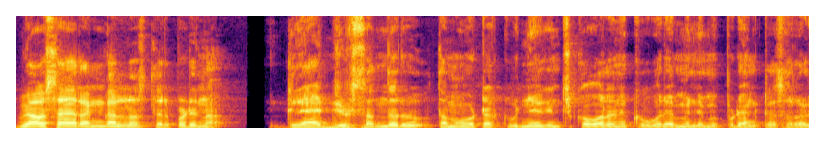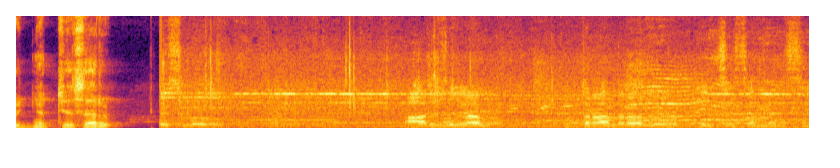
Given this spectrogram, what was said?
వ్యవసాయ రంగాల్లో స్థిరపడిన గ్రాడ్యుయేట్స్ అందరూ తమ ఓటు హక్కు వినియోగించుకోవాలని కొవ్వూరు ఎమ్మెల్యే ముప్పుడు వెంకటేశ్వరరావు విజ్ఞప్తి చేశారు. ఆరు జిల్లాలో ఉత్తరాంధ్రలో టీచర్స్ ఎమ్మెల్సీ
